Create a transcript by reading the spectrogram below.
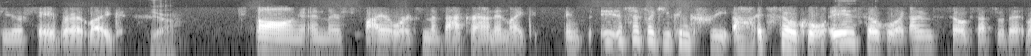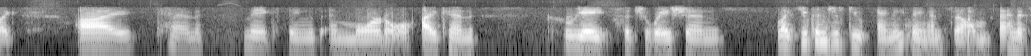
to your favorite like yeah song and there's fireworks in the background and like and it's just like you can create oh, it's so cool. It is so cool. Like i'm so obsessed with it. Like i can make things immortal. I can create situations. Like you can just do anything in film and it's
